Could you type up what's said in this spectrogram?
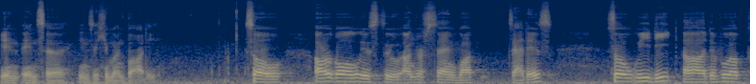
in, in, the, in the human body. So our goal is to understand what that is. So we de- uh, developed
